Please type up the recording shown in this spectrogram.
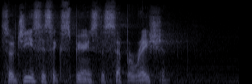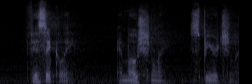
So Jesus experienced the separation physically, emotionally, spiritually.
